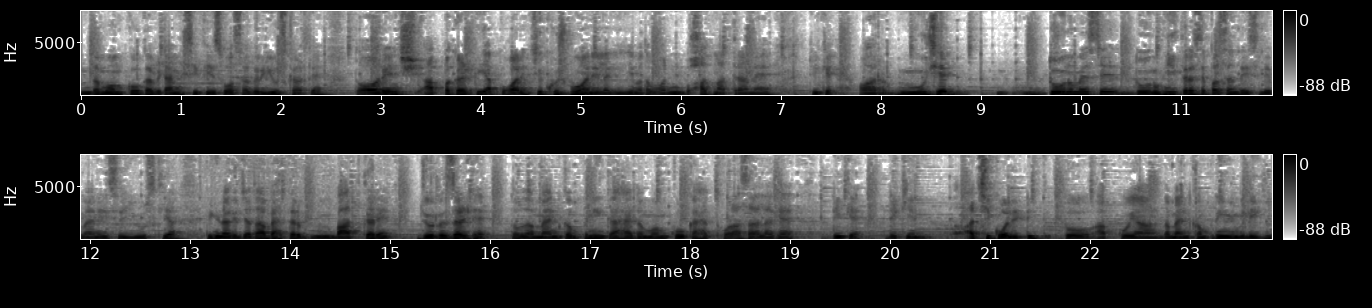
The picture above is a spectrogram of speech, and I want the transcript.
द मोमको का विटामिन सी फेस वॉश अगर यूज़ करते हैं तो ऑरेंज आप पकड़ती है आपको ऑरेंज की खुशबू आने लगी ये मतलब ऑरेंज बहुत मात्रा में है, ठीक है? और मुझे दोनों में से, दोनों ही तरह से पसंद है, इसलिए मैंने इसे यूज़ किया। लेकिन अगर ज़्यादा बेहतर बात करें, जो रिज़ल्ट है तो द मैन कंपनी का है, द मोमको का है, थोड़ा सा अलग है, ठीक है? लेकिन अच्छी क्वालिटी तो आपको यहाँ द मैन कंपनी में मिलेगी।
